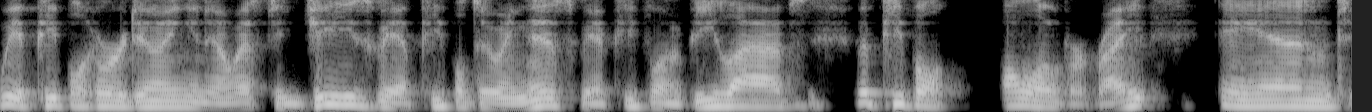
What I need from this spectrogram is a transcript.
We have people who are doing, you know, SDGs. We have people doing this. We have people in B Labs. We have people all over, right? And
